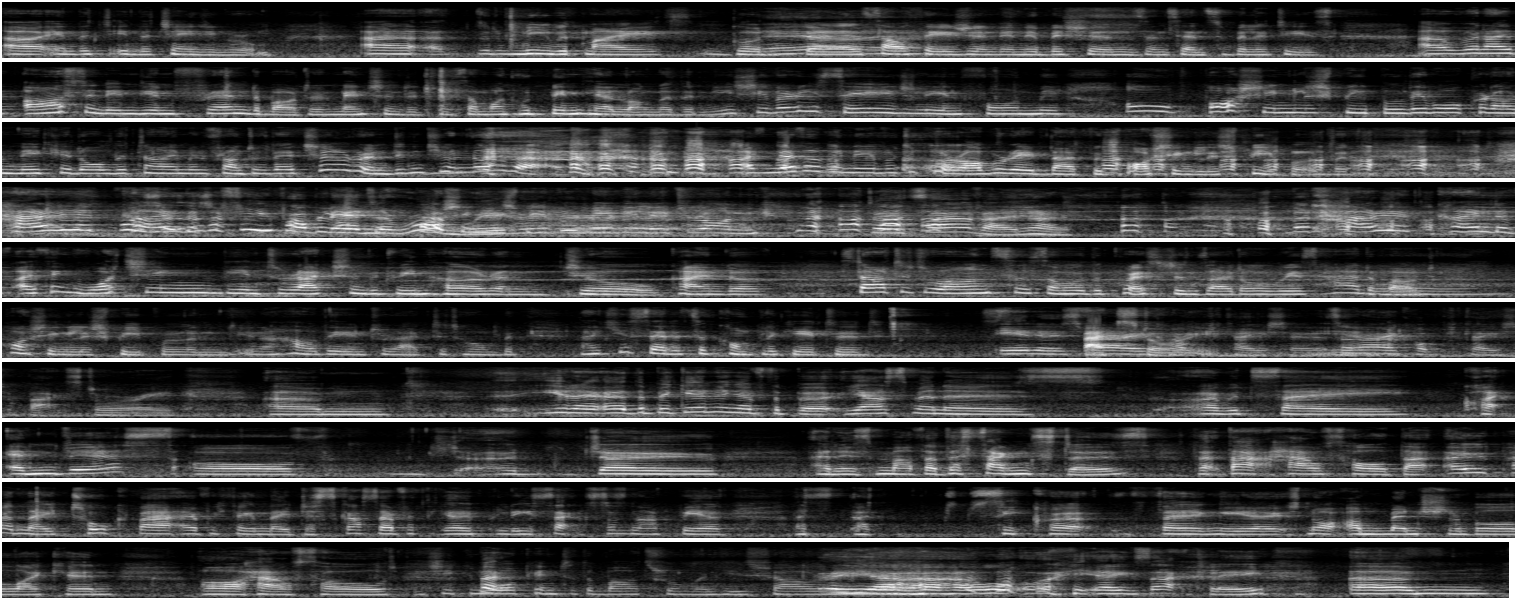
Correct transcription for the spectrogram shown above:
uh, in the in the changing room. Uh, me with my good Yeah. uh, South Asian inhibitions and sensibilities. Uh, when I asked an Indian friend about it, mentioned it to someone who'd been here longer than me, she very sagely informed me, "Oh, posh English people, they walk around naked all the time in front of their children. Didn't you know that?" I've never been able to corroborate that with posh English people, but Harriet Well, there's a few probably in the room. posh English people, maybe later on. Do a survey, no. but Harriet kind of, I think, watching the interaction between her and Joe kind of started to answer some of the questions I'd always had about mm. posh English people and you know how they interact at home. But like you said, it's a complicated. It is backstory. very complicated. It's yeah. a very complicated backstory. Um, you know, at the beginning of the book, Yasmin is, I would say, quite envious of Joe and his mother, the Sangsters, that that household, they're open, they talk about everything, they discuss everything openly. Sex doesn't have to be a, a, a secret thing, you know, it's not unmentionable like in our household. And she can but, walk into the bathroom when he's showering. Yeah, exactly. Um,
